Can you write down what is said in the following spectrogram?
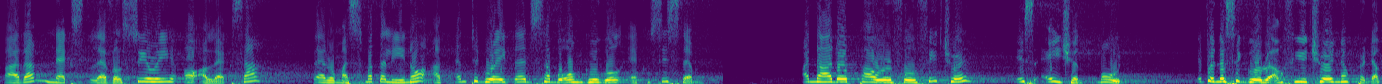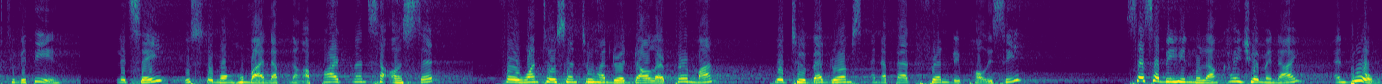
Parang next level Siri o Alexa, pero mas matalino at integrated sa buong Google ecosystem. Another powerful feature is agent mode. Ito na siguro ang future ng productivity. Let's say, gusto mong humanap ng apartment sa Austin for $1,200 per month with two bedrooms and a pet-friendly policy. Sasabihin mo lang kay Gemini and boom,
